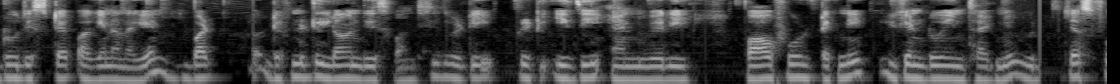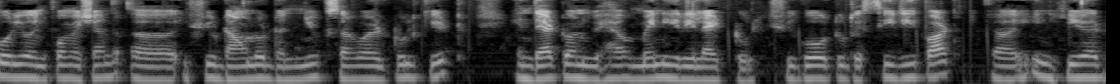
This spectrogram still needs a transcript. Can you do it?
do this step again and again. But definitely learn this one. This is pretty pretty easy and very powerful technique you can do inside nuke just for your information uh, if you download the nuke Survival Toolkit in that one we have many relight tool. If you go to the cg part uh, in here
